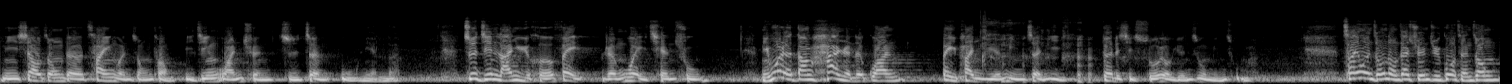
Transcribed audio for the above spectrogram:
你效忠的蔡英文总统已经完全执政五年了，至今蓝屿核废仍未迁出。你为了当汉人的官，背叛原民正义，对得起所有原住民族吗？蔡英文总统在选举过程中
